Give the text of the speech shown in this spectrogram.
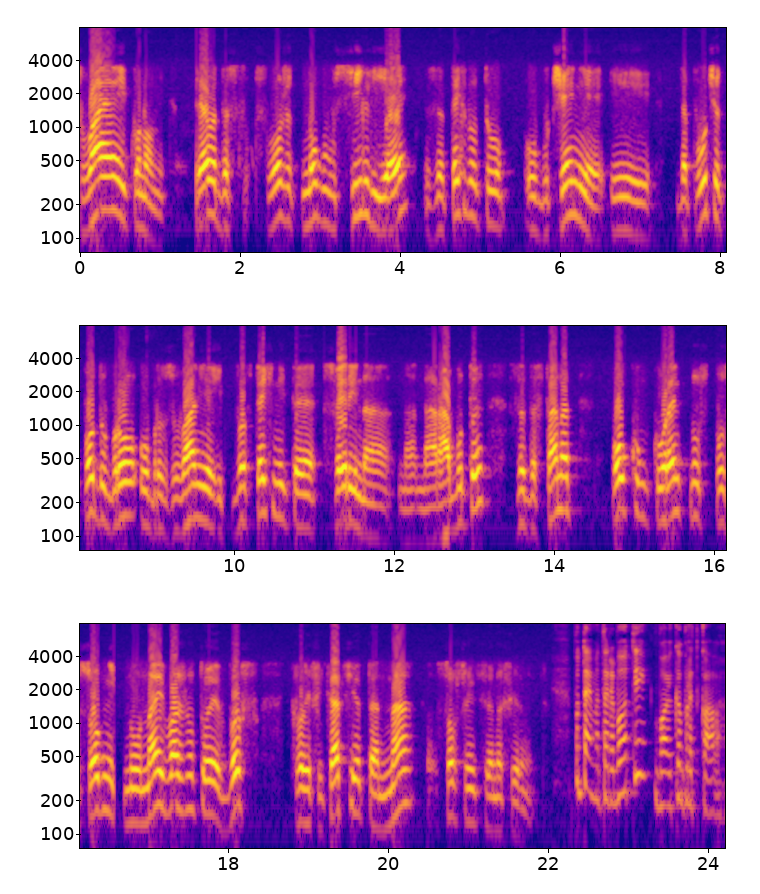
това е економика. Трябва да сложат много усилие за техното обучение и да получат по-добро образование и в техните сфери на, на, на работа, за да станат по-конкурентно способни, но най-важното е в квалификацията на собствениците на фирмите. По темата работи Бойка Браткова.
